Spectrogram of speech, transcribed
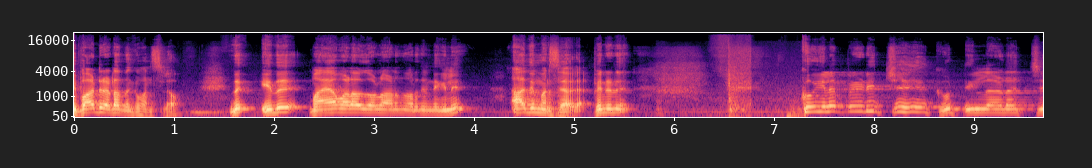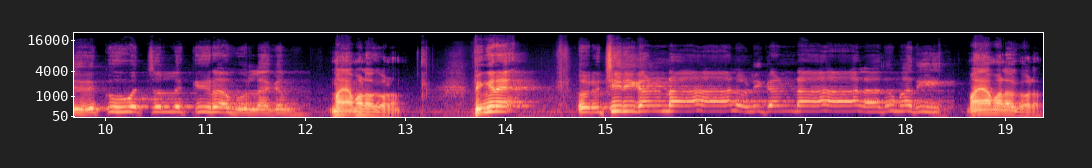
ഈ പാട്ട് കേട്ടാൽ നിങ്ങൾക്ക് മനസ്സിലാവും. ഇത് ഇത് മായാമളകോളാണെന്ന് പറഞ്ഞിട്ടുണ്ടെങ്കിൽ ആദ്യം മനസ്സിലാവില്ല. പിന്നീട് കുയിലെ പിടിച്ച് കുട്ടിലടച്ച് കൂവച്ചൊല്ല് കിറവുലകം. മയമളകോളം. അപ്പം ഇങ്ങനെ ഒരു ചിരി കണ്ടാൽ ഒളി കണ്ടാൽ അത് മതി. മായാമളകോളം.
